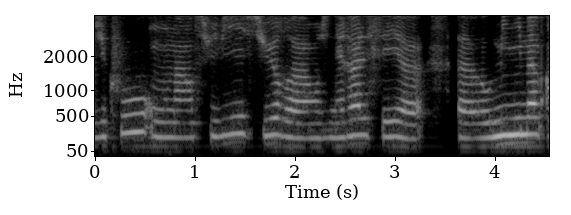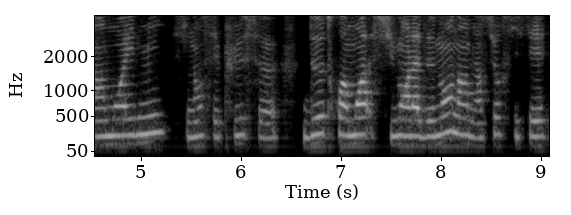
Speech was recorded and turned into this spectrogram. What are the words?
du coup, on a un suivi sur, en général, c'est au minimum un mois et demi Sinon, c'est plus euh, deux, trois mois suivant la demande. Hein. Bien sûr, si c'est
